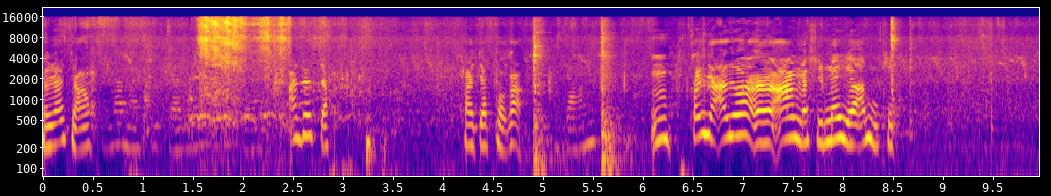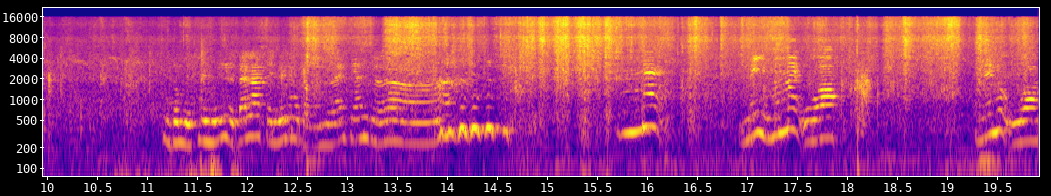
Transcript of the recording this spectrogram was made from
Rồi đó chọ ăn đó chọ hai chập phật ạ ừ cái giả luôn ăn mà xin mấy giờ ăn chị tụi mình không nghĩ người ta la tiền đến không còn người ấy chán chưa mẹ mẹ gì mà mẹ uo mẹ nó uo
